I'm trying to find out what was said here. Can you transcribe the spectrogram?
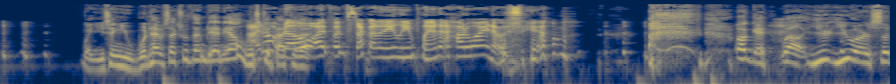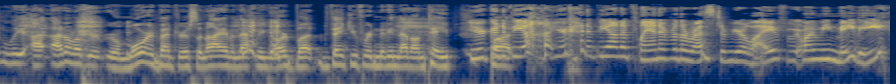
Wait, you saying you would have sex with them, Danielle? Let's I don't get back know. to that. If I'm stuck on an alien planet, how do I know, Sam? okay, well, you you are certainly. I, I don't know if you're, you're more adventurous than I am in that regard, but thank you for admitting that on tape. You're gonna But- be on, you're gonna be on a planet for the rest of your life. I mean, maybe.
